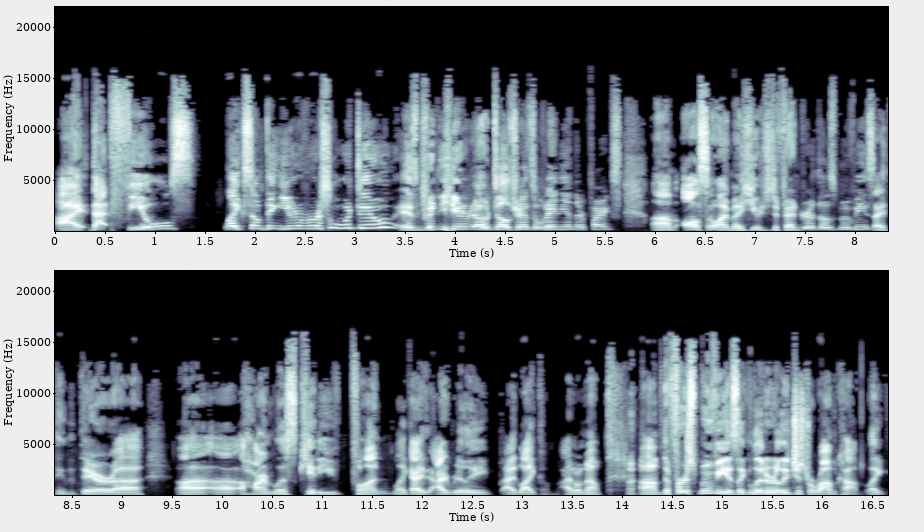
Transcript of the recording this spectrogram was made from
I that feels like something Universal would do is mm-hmm. put Hotel Transylvania in their parks. Um, also, I'm a huge defender of those movies. I think that they're uh, uh, a harmless kitty fun. Like I, I really, I like them. I don't know. um, the first movie is like literally just a rom com. Like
